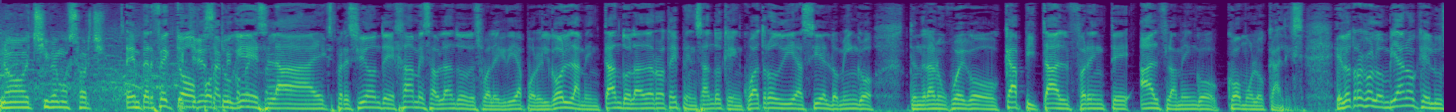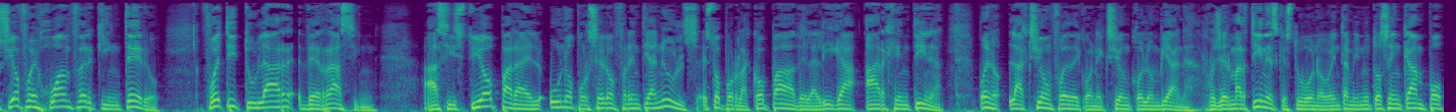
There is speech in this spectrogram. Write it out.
no tivemos sorte. En perfecto portugués, la expresión de James hablando de su alegría por el gol, lamentando la derrota y pensando que en cuatro días, sí, el domingo, tendrán un juego capital frente al Flamengo como locales. El otro colombiano que lució fue Juanfer Quintero. Fue titular de Racing asistió para el 1 por 0 frente a Nuls, esto por la Copa de la Liga Argentina. Bueno, la acción fue de conexión colombiana. Roger Martínez, que estuvo 90 minutos en campo,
